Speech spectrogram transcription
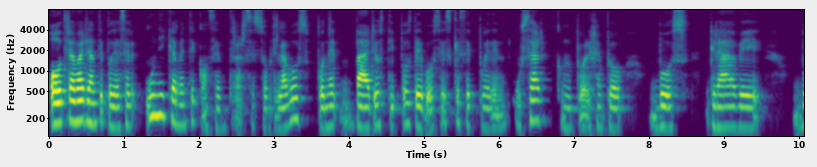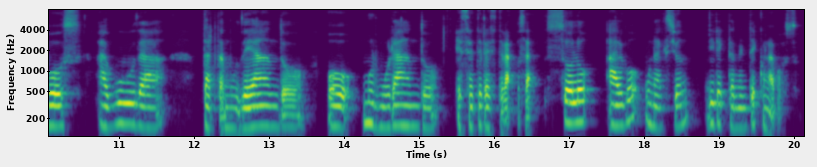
Otra variante podría ser únicamente concentrarse sobre la voz, poner varios tipos de voces que se pueden usar, como por ejemplo voz grave, voz aguda, tartamudeando o murmurando, etcétera, etcétera. O sea, solo algo, una acción directamente con la voz.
